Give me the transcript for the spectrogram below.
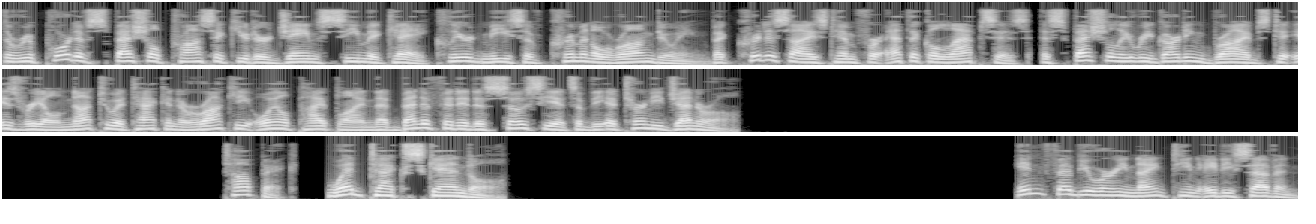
The report of Special Prosecutor James C. McKay cleared Meese of criminal wrongdoing but criticized him for ethical lapses, especially regarding bribes to Israel not to attack an Iraqi oil pipeline that benefited associates of the Attorney General. Wedtech scandal In February 1987,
